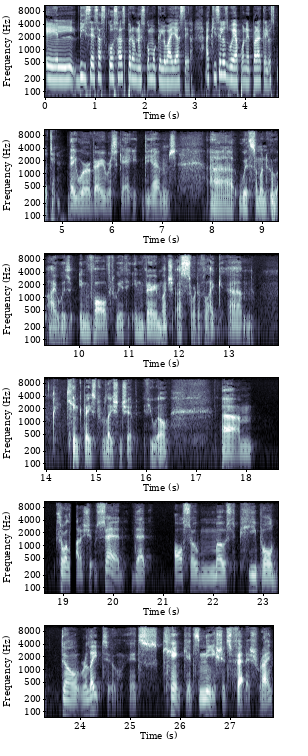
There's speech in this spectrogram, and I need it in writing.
él dice esas cosas, pero no es como que lo vaya a hacer. Aquí se los voy a poner para que lo escuchen. They were very risque DMs uh, with someone who I was involved with in very much a sort of like um, kink-based relationship, if you will. Um, so a lot of shit was said that also most people don't relate to. It's kink, it's niche, it's fetish, right?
